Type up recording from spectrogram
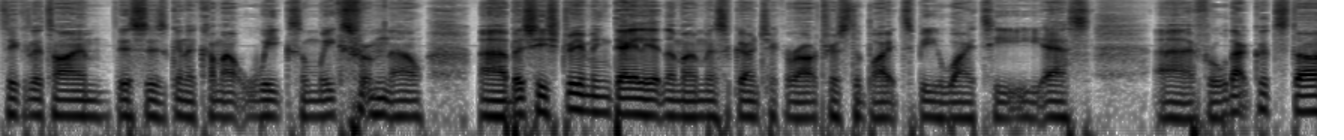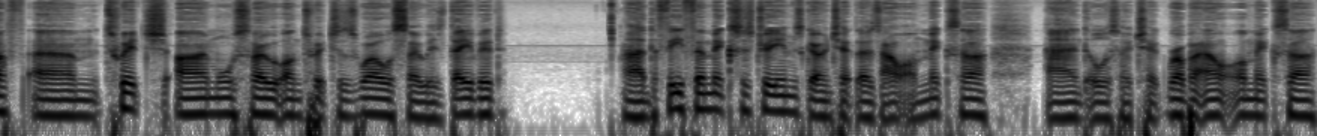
particular time. This is going to come out weeks and weeks from now. Uh, but she's streaming daily at the moment, so go and check her out. Trista Bytes, B-Y-T-E-S, uh, for all that good stuff. Um, Twitch, I'm also on Twitch as well, so is David. Uh, the FIFA Mixer streams, go and check those out on Mixer, and also check Robert out on Mixer,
